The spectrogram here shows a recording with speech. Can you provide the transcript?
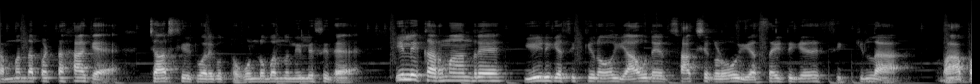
ಸಂಬಂಧಪಟ್ಟ ಹಾಗೆ ಚಾರ್ಜ್ ಶೀಟ್ವರೆಗೂ ತಗೊಂಡು ಬಂದು ನಿಲ್ಲಿಸಿದೆ. ಇಲ್ಲಿ ಕರ್ಮ ಅಂದರೆ ಈಡಿಗೆ ಸಿಕ್ಕಿರೋ ಯಾವುದೇ ಸಾಕ್ಷ್ಯಗಳು ಎಸ್ ಐ ಟಿಗೆ ಸಿಕ್ಕಿಲ್ಲ. ಪಾಪ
